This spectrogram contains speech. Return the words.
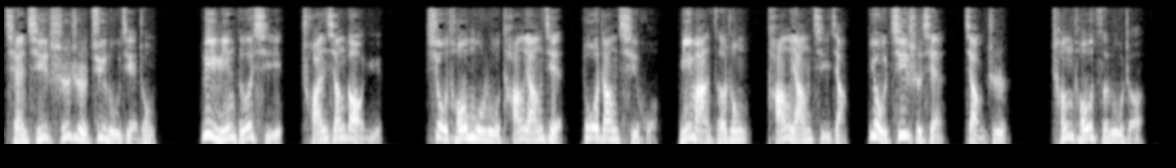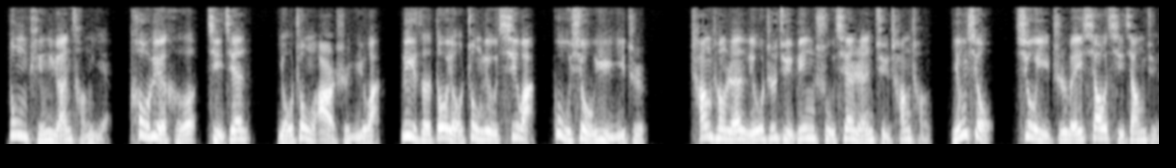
遣其持至巨鹿界中，利民得袭，传相告语。秀头目入唐阳界，多张起火，弥满泽中。唐阳即降，又击市县，降之。城头子路者，东平原曾也。寇略河计间，有众二十余万，栗子都有众六七万，故秀欲移之。昌城人刘之聚兵数千人据昌城，迎秀，秀以职为骁骑将军。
